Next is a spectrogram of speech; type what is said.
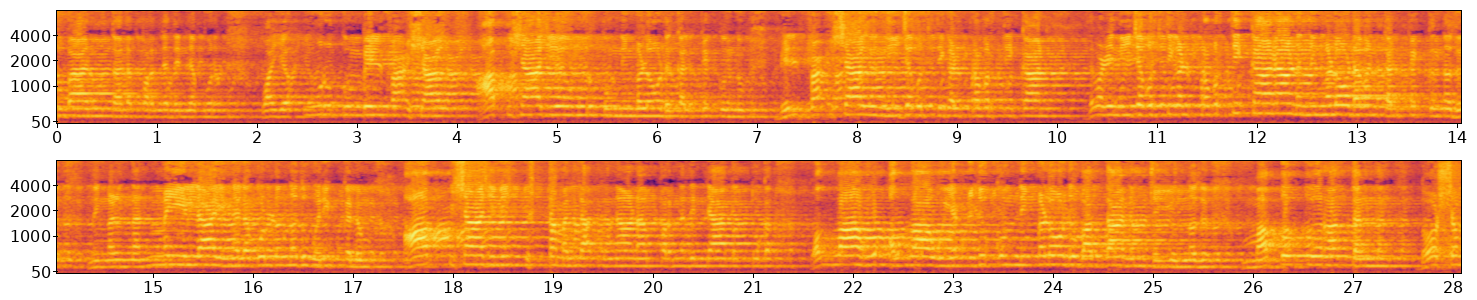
സുബാനു തല പറഞ്ഞതിന്റെ പിശാചിയൂർക്കും നിങ്ങളോട് കൽപ്പിക്കുന്നു. നീചവൃത്തികൾ പ്രവർത്തിക്കാൻ. അതുവഴി നീചവൃത്തികൾ പ്രവർത്തിക്കാനാണ് നിങ്ങളോട് അവൻ കൽപ്പിക്കുന്നത്. നിങ്ങൾ നന്മയില്ലായി നിലകൊള്ളുന്നത് ഒരിക്കലും ആ പിശാചിന് ഇഷ്ടമല്ല എന്നാണ് പറഞ്ഞതിന്റെ ആകത്തുക. അള്ളാഹു അള്ളാഹു എഴുതുക്കും നിങ്ങളോട് വാഗ്ദാനം ചെയ്യുന്നത് ദോഷം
